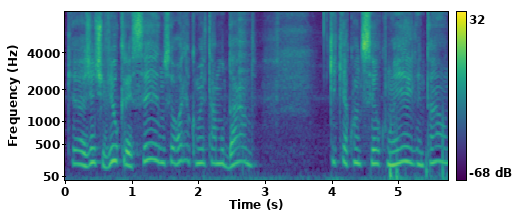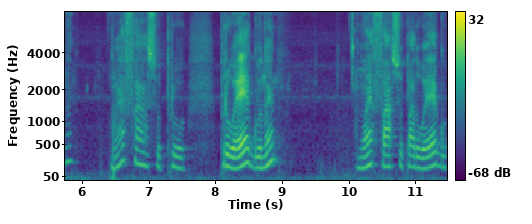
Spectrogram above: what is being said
que a gente viu crescer, não sei, olha como ele está mudado, o que, que aconteceu com ele, então, né? Não é fácil pro, pro ego, né? Não é fácil para o ego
